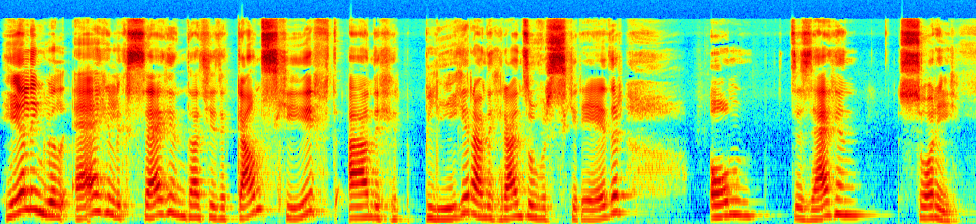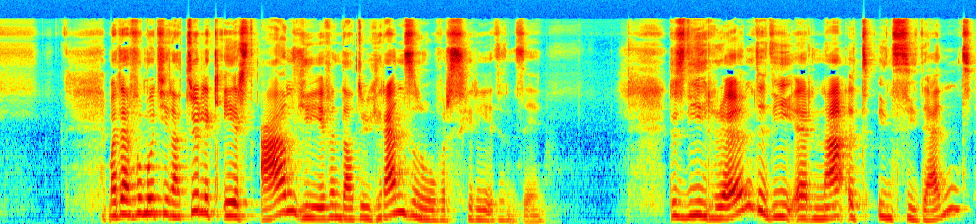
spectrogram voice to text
Heling wil eigenlijk zeggen dat je de kans geeft aan de pleger, aan de grensoverschrijder, om te zeggen sorry. Maar daarvoor moet je natuurlijk eerst aangeven dat je grenzen overschreden zijn. Dus die ruimte die er na het incident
